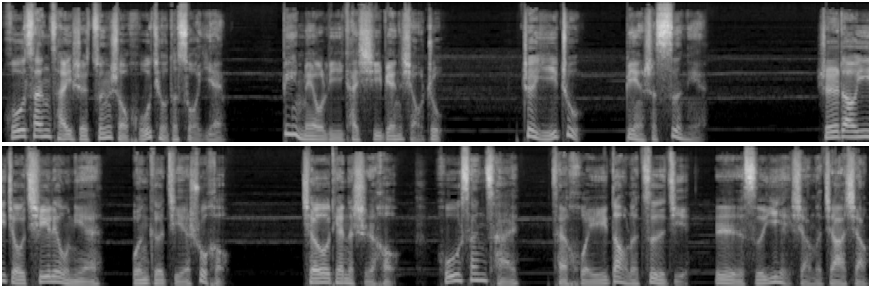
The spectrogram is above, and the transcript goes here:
胡三才也是遵守胡九的所言，并没有离开西边的小住。这一住便是四年。直到一九七六年文革结束后，秋天的时候，胡三才才回到了自己日思夜想的家乡。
